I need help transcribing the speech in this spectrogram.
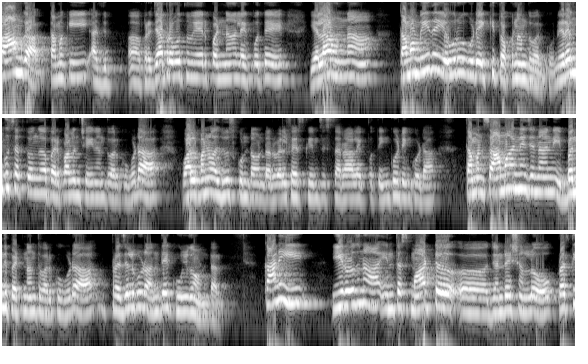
కామ్గా తమకి అది ప్రజాప్రభుత్వం ఏర్పడినా లేకపోతే ఎలా ఉన్నా తమ మీద ఎవరు కూడా ఎక్కి తొక్కనంత వరకు నిరంకుశత్వంగా పరిపాలన చేయనంత వరకు కూడా వాళ్ళ పని వాళ్ళు చూసుకుంటూ ఉంటారు. వెల్ఫేర్ స్కీమ్స్ ఇస్తారా లేకపోతే ఇంకోటి ఇంకోటా. తమను సామాన్య జనాన్ని ఇబ్బంది పెట్టినంత వరకు కూడా ప్రజలు కూడా అంతే కూల్గా ఉంటారు. కానీ ఈ రోజున ఇంత స్మార్ట్ జనరేషన్లో ప్రతి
